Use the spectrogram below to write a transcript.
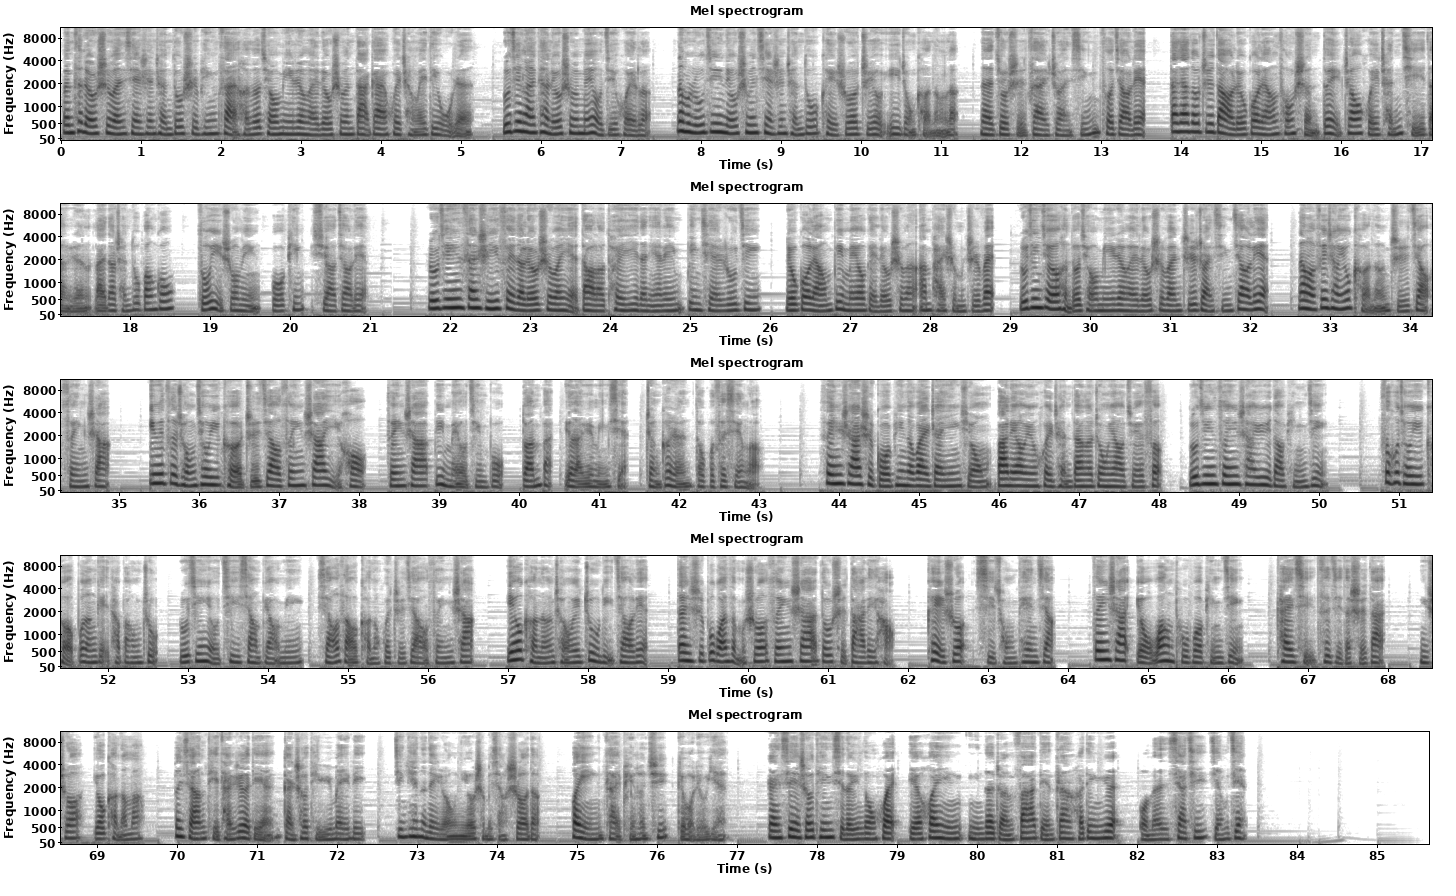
本次刘诗雯现身成都世乒赛，很多球迷认为刘诗雯大概会成为第五人。如今来看，刘诗雯没有机会了。那么，如今刘诗雯现身成都，可以说只有一种可能了，那就是在转型做教练。大家都知道，刘国梁从省队召回陈琦等人来到成都帮工，足以说明国乒需要教练。如今三十一岁的刘诗雯也到了退役的年龄，并且如今。刘国梁并没有给刘诗雯安排什么职位，如今就有很多球迷认为刘诗雯只转型教练，那么非常有可能执教孙颖莎，因为自从邱怡可执教孙颖莎以后，孙颖莎并没有进步，短板越来越明显，整个人都不自信了。孙颖莎是国乒的外战英雄，巴黎奥运会承担了重要角色，如今孙颖莎遇到瓶颈，似乎邱怡可不能给她帮助。如今有迹象表明，小枣可能会执教孙颖莎，也有可能成为助理教练。但是不管怎么说，孙颖莎都是大利好，可以说喜从天降。孙颖莎有望突破瓶颈，开启自己的时代。你说有可能吗？分享体坛热点，感受体育魅力。今天的内容你有什么想说的？欢迎在评论区给我留言。感谢收听喜乐运动会，也欢迎您的转发、点赞和订阅。我们下期节目见。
